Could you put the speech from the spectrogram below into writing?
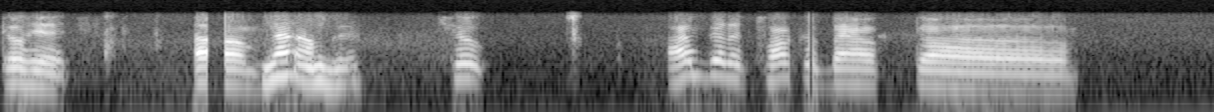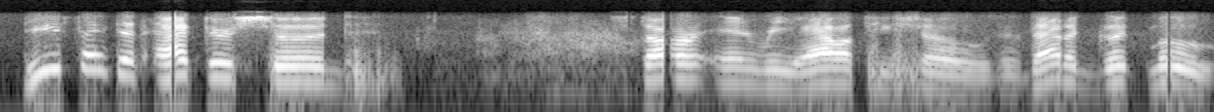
go ahead. Um, no, I'm good. so I'm going to talk about. Uh, do you think that actors should star in reality shows? Is that a good move?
